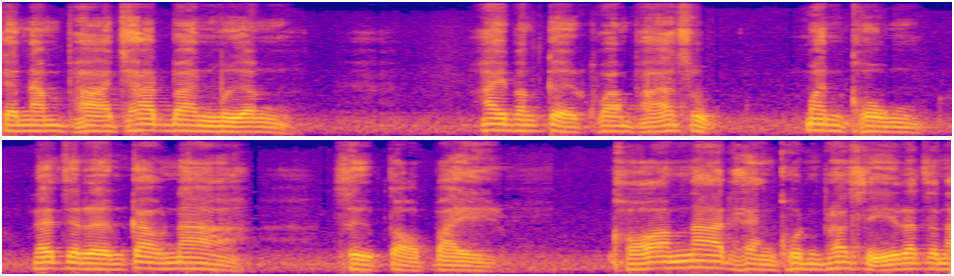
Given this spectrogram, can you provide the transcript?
จะนำพาชาติบ้านเมือง ให้บังเกิดความผาสุกมั่นคง และเจริญก้าวหน้าสืบต่อไป ขออำนาจแห่งคุณพระศรีรัตน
